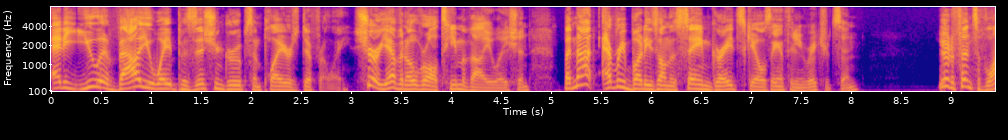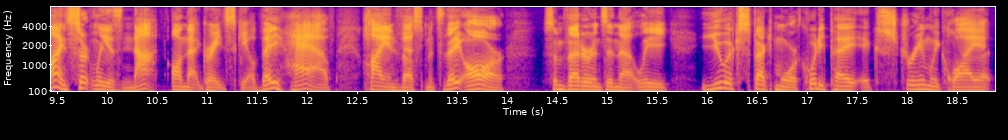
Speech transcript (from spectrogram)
Eddie, you evaluate position groups and players differently. Sure, you have an overall team evaluation, but not everybody's on the same grade scale as Anthony Richardson. Your defensive line certainly is not on that grade scale. They have high investments. They are some veterans in that league. You expect more. Kwity Paye, extremely quiet.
